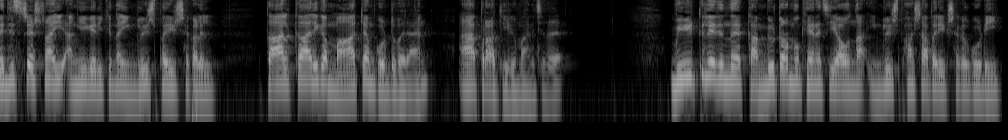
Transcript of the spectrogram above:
രജിസ്ട്രേഷനായി അംഗീകരിക്കുന്ന ഇംഗ്ലീഷ് പരീക്ഷകളിൽ താൽക്കാലിക മാറ്റം കൊണ്ടുവരാൻ ആപ്ര തീരുമാനിച്ചത്. വീട്ടിലിരുന്ന് കമ്പ്യൂട്ടർ മുഖേന ചെയ്യാവുന്ന ഇംഗ്ലീഷ് ഭാഷാ പരീക്ഷകൾ കൂടി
